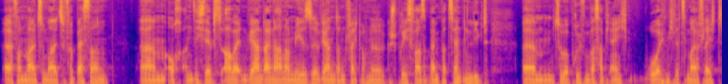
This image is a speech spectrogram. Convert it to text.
äh, von Mal zu Mal zu verbessern, ähm, auch an sich selbst zu arbeiten während einer Anamnese, während dann vielleicht auch eine Gesprächsphase beim Patienten liegt, ähm, zu überprüfen, was habe ich eigentlich, worüber ich mich letztes Mal vielleicht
